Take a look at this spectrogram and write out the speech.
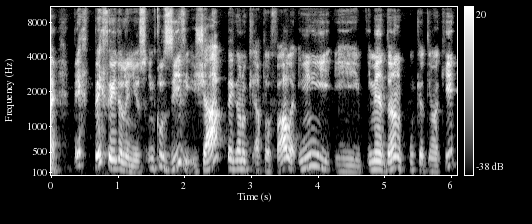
É, perfeito, Lenilson. Inclusive, já pegando a tua fala e, e emendando com o que eu tenho aqui,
